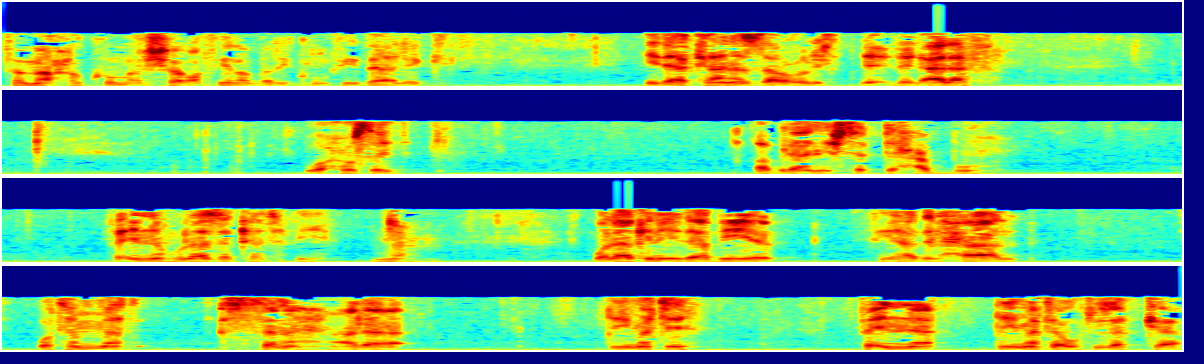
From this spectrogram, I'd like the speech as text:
فما حكم الشرع في نظركم في ذلك؟ إذا كان الزرع للعلف وحصد قبل أن يشتد حبه فإنه لا زكاة فيه. نعم. ولكن إذا بيع في هذه الحال وتمت السنة على قيمته فإن قيمته تزكى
